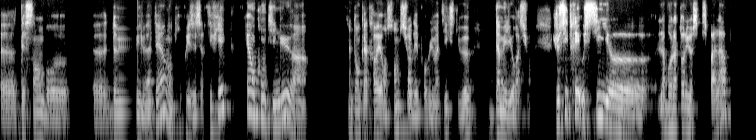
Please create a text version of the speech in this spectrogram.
euh, décembre euh, 2021. L'entreprise est certifiée et on continue à, donc à travailler ensemble sur des problématiques, si tu veux, d'amélioration. Je citerai aussi euh, Laboratorios Ispalab.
